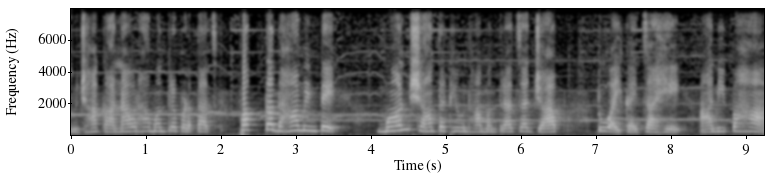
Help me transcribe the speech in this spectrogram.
तुझ्या कानावर हा मंत्र पडताच फक्त दहा मिनिटे मन शांत ठेवून हा मंत्राचा जाप तू ऐकायचा आहे. आणि पहा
